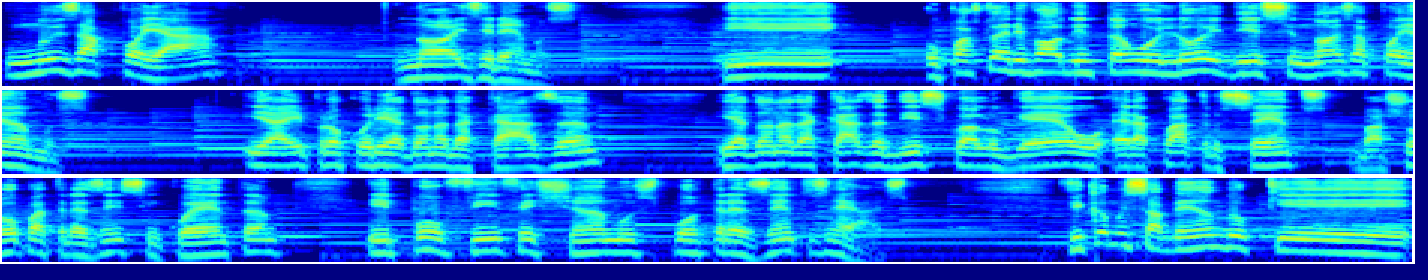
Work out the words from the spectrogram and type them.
nos apoiar, nós iremos. E o pastor Erivaldo então olhou e disse: Nós apoiamos. E aí procurei a dona da casa e a dona da casa disse que o aluguel era 400, baixou para 350 e por fim fechamos por 300 reais. Ficamos sabendo que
